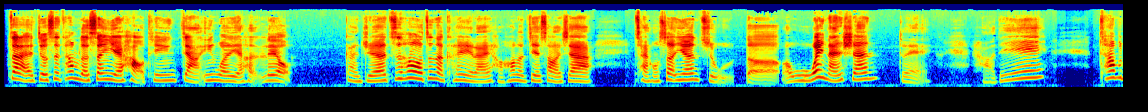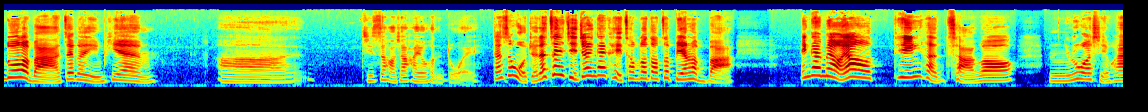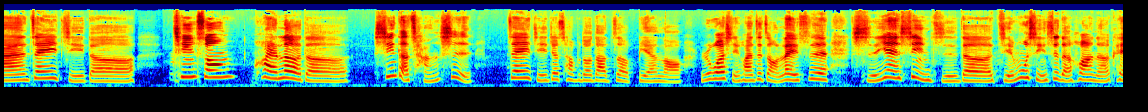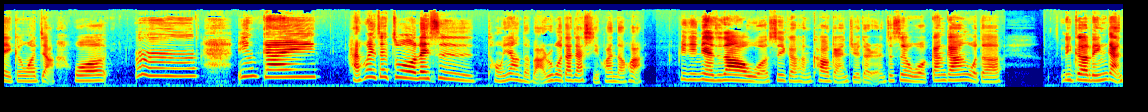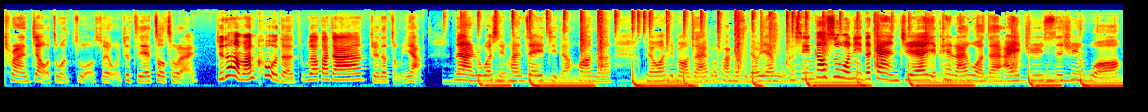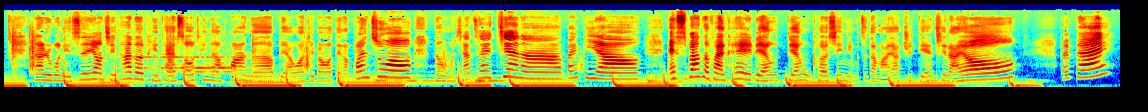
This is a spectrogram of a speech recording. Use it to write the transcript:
再来就是他们的声音也好听，讲英文也很溜，感觉之后真的可以来好好的介绍一下彩虹色 EN 组的五位男生。对，好的，差不多了吧？这个影片啊。其实好像还有很多诶，但是我觉得这一集就应该可以差不多到这边了吧？应该没有要听很长哦。嗯，如果喜欢这一集的轻松快乐的新的尝试，这一集就差不多到这边喽。如果喜欢这种类似实验性质的节目形式的话呢，可以跟我讲，我嗯应该。还会再做类似同样的吧，如果大家喜欢的话。毕竟你也知道，我是一个很靠感觉的人，这是我刚刚我的一个灵感突然叫我这么做，所以我就直接做出来。觉得还蛮酷的，不知道大家觉得怎么样？那如果喜欢这一集的话呢，不要忘记帮我在 Apple Podcast 留言五颗星，告诉我你的感觉，也可以来我的 IG 私讯我。那如果你是用其他的平台收听的话呢，不要忘记帮我点个关注哦。那我们下次再见啦，拜拜哦。哎，Spotify 可以连点五颗星，你们知道吗？要去点起来哦。拜拜。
